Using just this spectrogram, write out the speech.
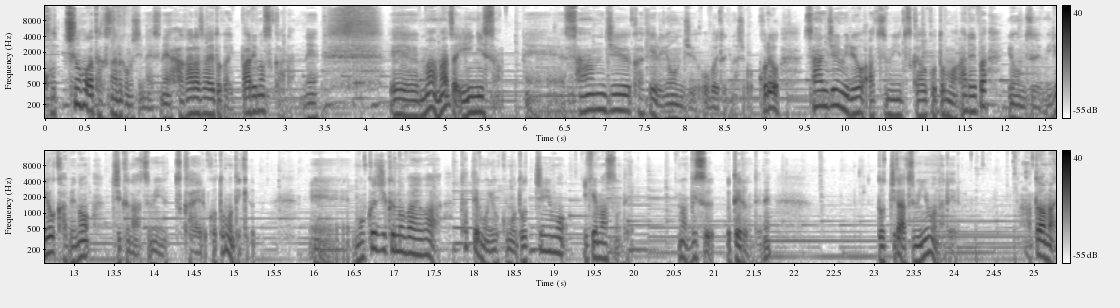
こっちの方がたくさんあるかもしれないですね。歯柄材とかいっぱいありますからね。えー、まあまずは E 日産えー、30×40 覚えておきましょう。これを 30mm を厚みに使うこともあれば 40mm を壁の軸の厚みに使えることもできる。えー、木軸の場合は縦も横もどっちにもいけますので、まあ、ビス打てるんでね。どっちが厚みにもなれる。あとはまあ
